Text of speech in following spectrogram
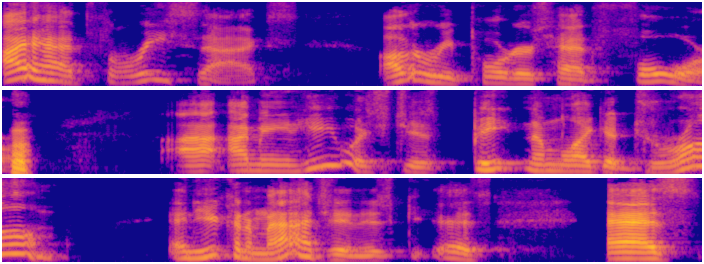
I had three sacks. Other reporters had four. I, I mean, he was just beating them like a drum. And you can imagine as as as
